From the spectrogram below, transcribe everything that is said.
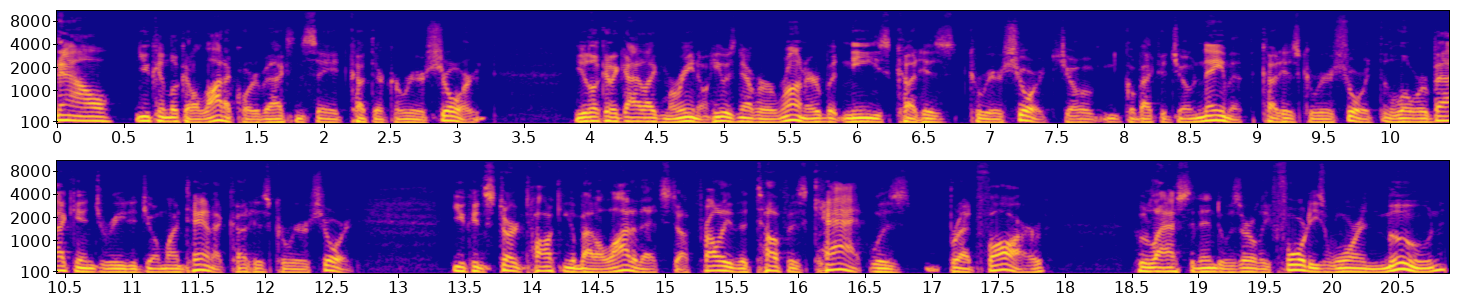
Now, you can look at a lot of quarterbacks and say it cut their career short. You look at a guy like Marino. He was never a runner, but knees cut his career short. Joe, go back to Joe Namath, cut his career short. The lower back injury to Joe Montana cut his career short. You can start talking about a lot of that stuff. Probably the toughest cat was Brett Favre, who lasted into his early 40s. Warren Moon,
